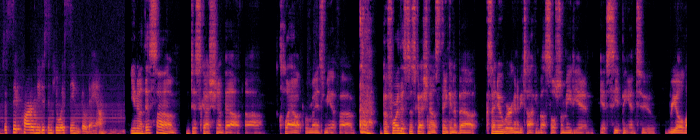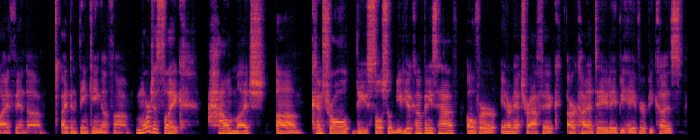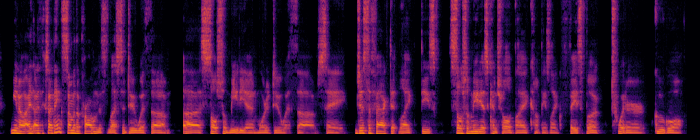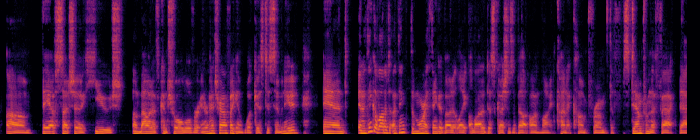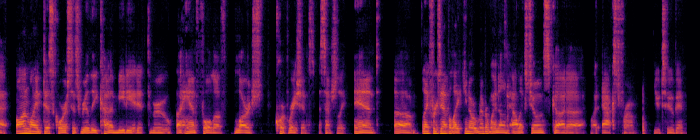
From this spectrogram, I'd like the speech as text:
the sick part of me just enjoys seeing it go down. You know, this um, discussion about uh, clout reminds me of uh, before this discussion, I was thinking about because I knew we were going to be talking about social media and it seeping into real life. And um, I've been thinking of um, more just like how much um, control these social media companies have over internet traffic, our kind of day to day behavior, because you know, I, I, I, think some of the problem is less to do with um, uh, social media and more to do with, um, say, just the fact that like these social media is controlled by companies like Facebook, Twitter, Google. Um, they have such a huge amount of control over internet traffic and what gets disseminated. And and I think a lot of I think the more I think about it, like a lot of discussions about online kind of come from the stem from the fact that online discourse is really kind of mediated through a handful of large corporations, essentially. And um, like for example, like you know, remember when um, Alex Jones got uh, what axed from YouTube and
